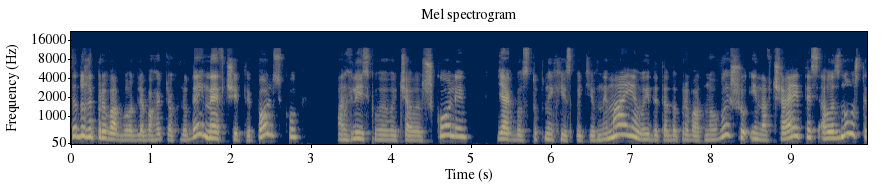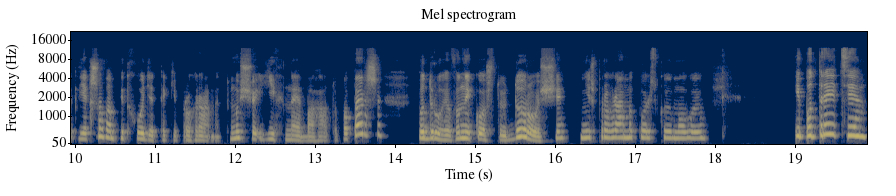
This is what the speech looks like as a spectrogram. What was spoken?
Це дуже привабливо для багатьох людей не вчити польську, англійську ви вивчали в школі, Якби вступних іспитів немає, ви йдете до приватного вишу і навчаєтесь, але знову ж таки, якщо вам підходять такі програми, тому що їх небагато. По-перше, по-друге, вони коштують дорожче, ніж програми польською мовою. І по-третє,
